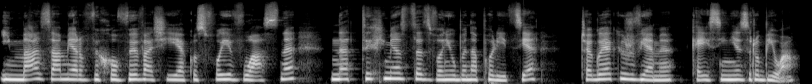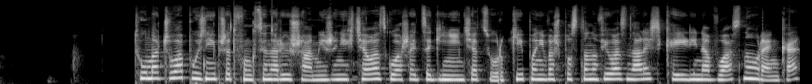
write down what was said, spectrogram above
i ma zamiar wychowywać je jako swoje własne, natychmiast zadzwoniłby na policję, czego jak już wiemy, Casey nie zrobiła. Tłumaczyła później przed funkcjonariuszami, że nie chciała zgłaszać zaginięcia córki, ponieważ postanowiła znaleźć Kaylee na własną rękę,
